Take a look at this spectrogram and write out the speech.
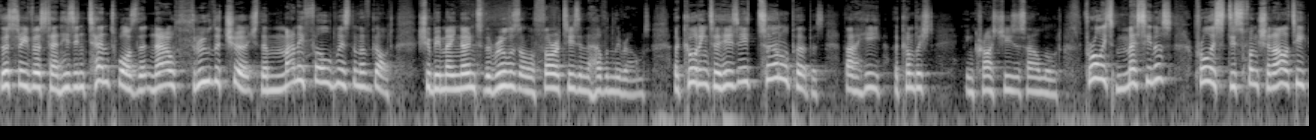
Verse 3, verse 10 His intent was that now through the church the manifold wisdom of God should be made known to the rulers and authorities in the heavenly realms, according to his eternal purpose that he accomplished in Christ Jesus our Lord. For all its messiness, for all its dysfunctionality,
